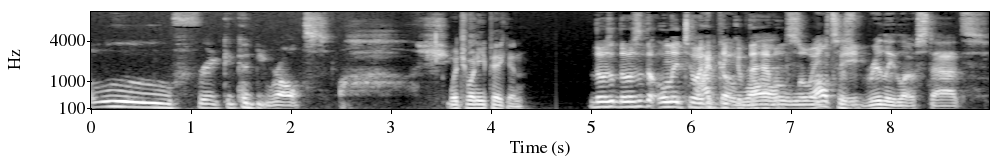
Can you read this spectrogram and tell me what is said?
Ooh, frick! It could be Ralts. Ah, Which one are you picking? Those those are the only two I can I'd think of that have a low Ralts HP. is really low stats.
